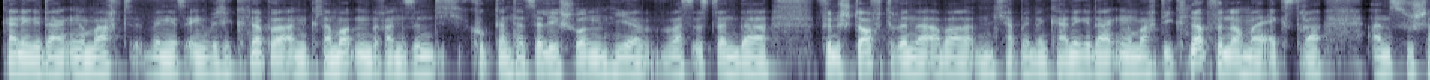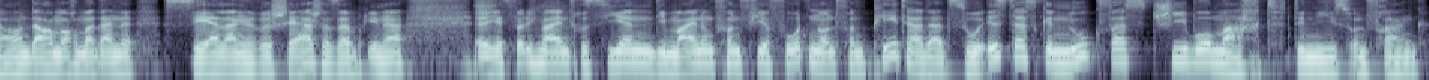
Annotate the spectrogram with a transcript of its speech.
keine Gedanken gemacht, wenn jetzt irgendwelche Knöpfe an Klamotten dran sind. Ich gucke dann tatsächlich schon hier, was ist denn da für ein Stoff drin. Aber ich habe mir dann keine Gedanken gemacht, die Knöpfe nochmal extra anzuschauen. Darum auch immer deine sehr lange Recherche, Sabrina. Äh, jetzt würde mich mal interessieren, die Meinung von Vier Pfoten und von Peter dazu. Ist das genug, was Chibo macht, Denise und Frank?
